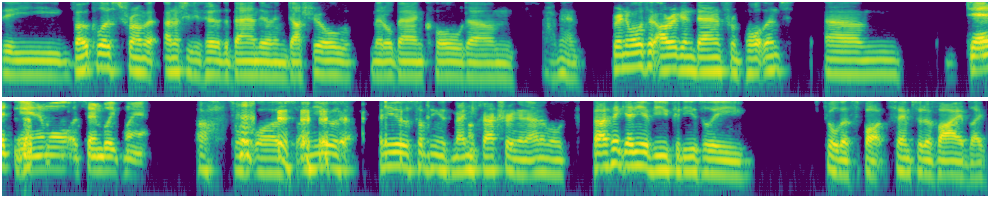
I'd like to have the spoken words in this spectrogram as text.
the vocalist from I'm not sure if you've heard of the band, they're an industrial metal band called um oh man, Brendan, what was it? Oregon band from Portland? Um Dead Animal Assembly Plant. Oh, that's what it was. I knew it was. I knew it was something with manufacturing and animals. But I think any of you could easily fill that spot. Same sort of vibe. Like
